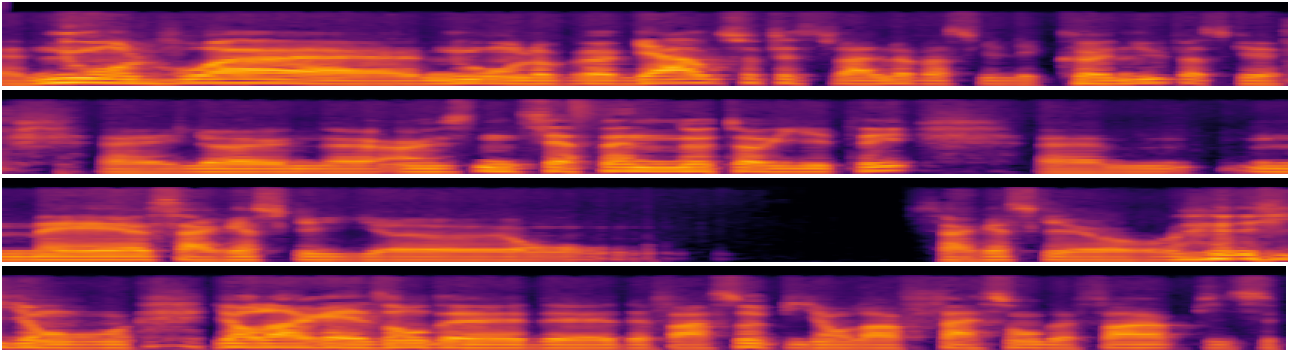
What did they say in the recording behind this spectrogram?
Euh, nous, on le voit, euh, nous, on le regarde, ce festival-là, parce qu'il est connu, parce que euh, il a une, un- une certaine notoriété, euh, mais ça reste qu'il y a... on- ça reste qu'ils ont, ils ont, ils ont leur raison de, de, de faire ça, puis ils ont leur façon de faire, puis c'est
